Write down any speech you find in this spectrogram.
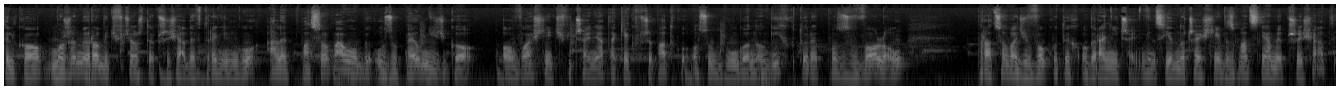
tylko możemy robić wciąż te przysiady w treningu, ale pasowałoby uzupełnić go o właśnie ćwiczenia, tak jak w przypadku osób długonogich, które pozwolą pracować wokół tych ograniczeń, więc jednocześnie wzmacniamy przysiad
